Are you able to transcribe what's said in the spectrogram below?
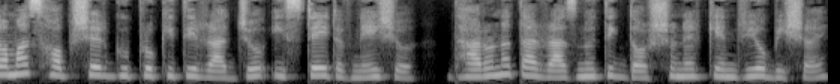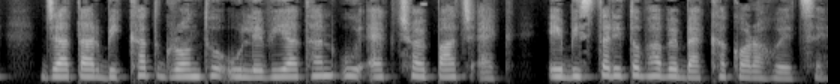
টমাস হবসের গুপ্রকৃতির রাজ্য ই স্টেট অব নেশো ধারণা তার রাজনৈতিক দর্শনের কেন্দ্রীয় বিষয়, যা তার বিখ্যাত গ্রন্থ উ লেভিয়াথান উ এক ছয় পাঁচ এক এ বিস্তারিতভাবে ব্যাখ্যা করা হয়েছে।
